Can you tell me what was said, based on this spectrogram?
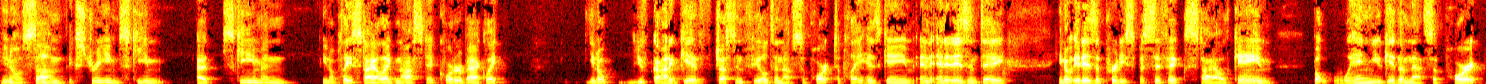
you know some extreme scheme at uh, scheme and you know play style agnostic quarterback like you know you've got to give Justin Fields enough support to play his game and and it isn't a you know it is a pretty specific styled game but when you give him that support,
